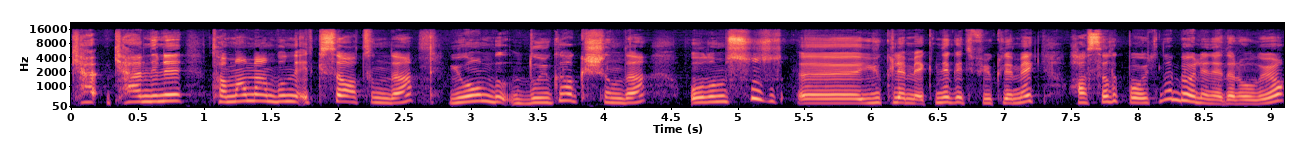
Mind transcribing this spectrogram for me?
ke- kendini tamamen bunun etkisi altında yoğun bir duygu akışında olumsuz e, yüklemek, negatif yüklemek hastalık boyutunda böyle neden oluyor.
